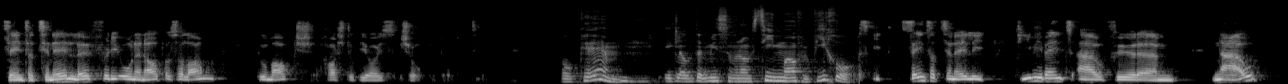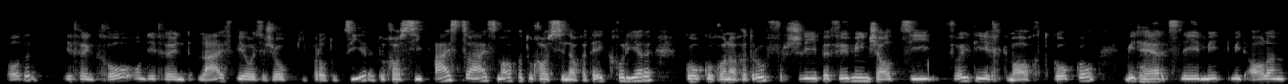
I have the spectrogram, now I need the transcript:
sensationell, Löffel unten aber solange du magst, kannst du bei uns Schoki produzieren. Okay, ich glaube, da müssen wir als Team mal vorbeikommen. Es gibt sensationelle Team-Events auch für ähm, Now, oder? Ihr könnt kommen und ihr könnt live bei uns Schoki produzieren. Du kannst sie eins zu eins machen, du kannst sie nachher dekorieren. Gogo kann nachher drauf schreiben, für meinen Schatzi, für dich gemacht, Gogo. Mit Herzli, mit, mit allem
